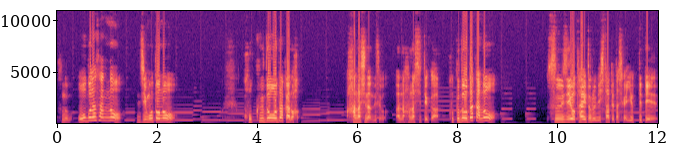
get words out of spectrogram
その、大小田さんの地元の国道高の話なんですよ。あの話っていうか、国道高の数字をタイトルにしたって確か言ってて、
